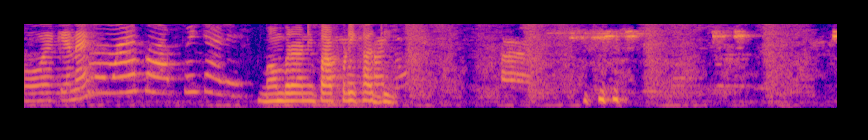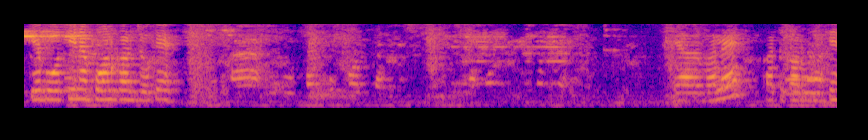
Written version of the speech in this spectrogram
હોવે કે નહીં? મમરાની પાપડી ખાધી. કે પહોંચીને ફોન કરજો કે. ભલે કટ કરવું કે.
